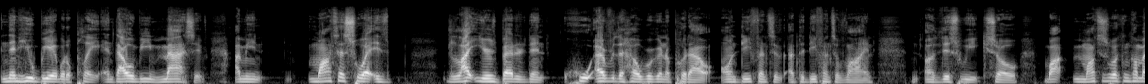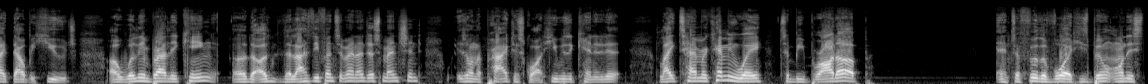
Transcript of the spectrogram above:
and then he'll be able to play, and that would be massive. I mean, Montez Sweat is light years better than whoever the hell we're gonna put out on defensive at the defensive line uh, this week. So Montez Sweat can come back. That would be huge. Uh, William Bradley King, uh, the the last defensive end I just mentioned, is on the practice squad. He was a candidate like Temarrick Hemingway to be brought up and to fill the void. He's been on this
